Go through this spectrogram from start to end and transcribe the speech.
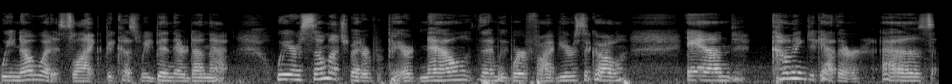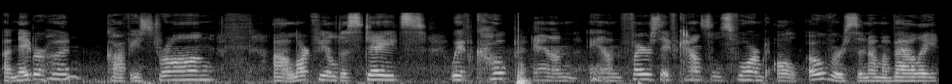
We know what it's like because we've been there, done that. We are so much better prepared now than we were five years ago. And coming together as a neighborhood, Coffey Strong, uh, Larkfield Estates. We have COPE and, and fire safe councils formed all over Sonoma Valley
